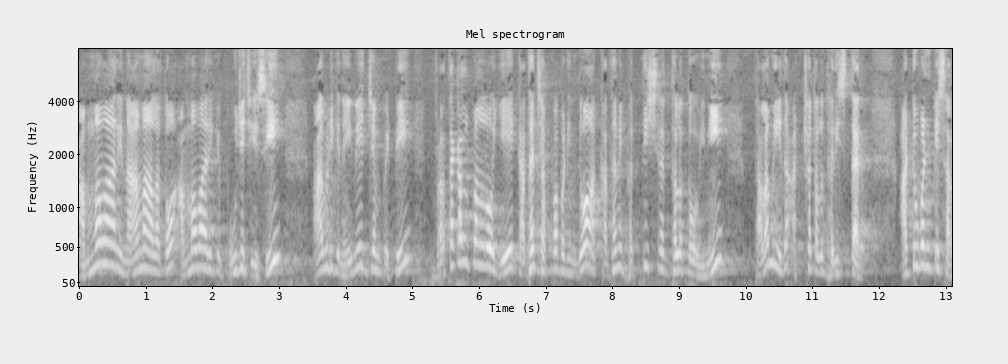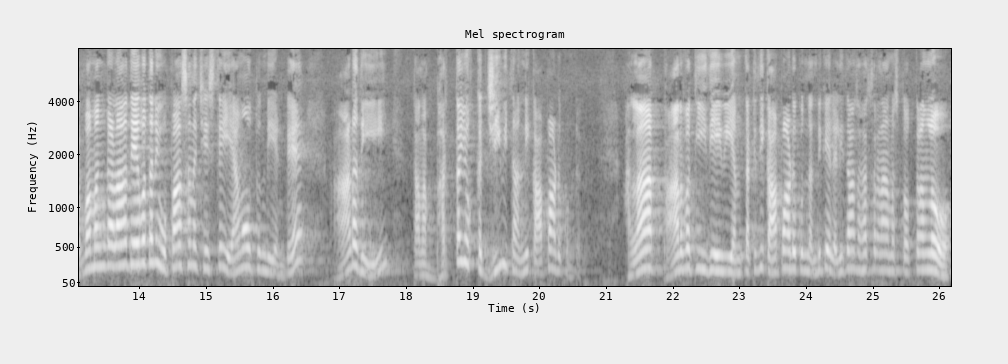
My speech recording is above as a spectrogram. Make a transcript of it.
అమ్మవారి నామాలతో అమ్మవారికి పూజ చేసి ఆవిడికి నైవేద్యం పెట్టి వ్రతకల్పంలో ఏ కథ చెప్పబడిందో ఆ కథని భక్తి శ్రద్ధలతో విని తల మీద అక్షతలు ధరిస్తారు. అటువంటి సర్వమంగళాదేవతని ఉపాసన చేస్తే ఏమవుతుంది అంటే ఆడది తన భర్త యొక్క జీవితాన్ని కాపాడుకుంటుంది. అలా పార్వతీదేవి అంతటిది కాపాడుకుంది. అందుకే లలితా సహస్రనామ స్తోత్రంలో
